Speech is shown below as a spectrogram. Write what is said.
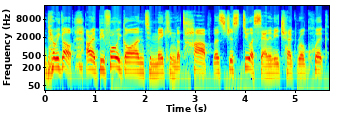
There we go. All right, before we go on to making the top, let's just do a sanity check real quick.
